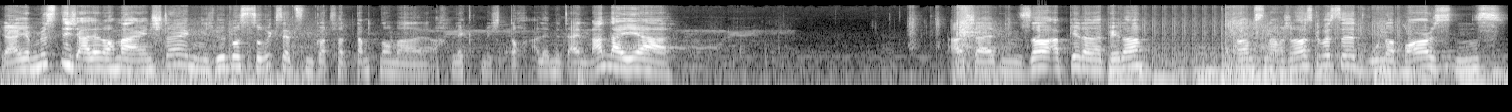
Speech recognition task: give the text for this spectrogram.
Ja, ihr müsst nicht alle nochmal einsteigen. Ich will bloß zurücksetzen. Gott verdammt nochmal. Ach, leckt mich doch alle miteinander her. Ausschalten. So, ab geht er, der Peter. Thompson haben wir schon ausgerüstet. Wunderbarstens.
